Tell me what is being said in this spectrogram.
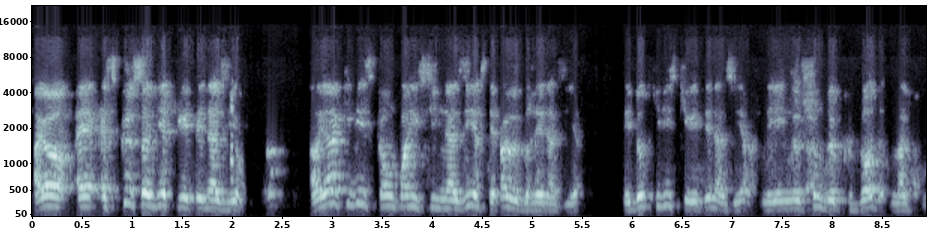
Alors, eh, est-ce que ça veut dire qu'il était nazir? Alors, il y en a qui disent, quand on parle ici de nazir, ce n'était pas le vrai nazir. Et d'autres qui disent qu'il était nazir, mais il y a une notion de kvod malchut,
